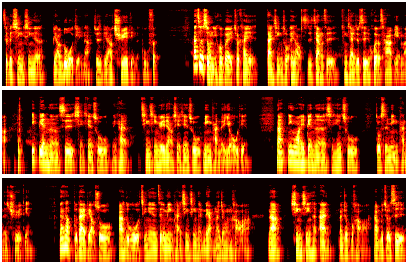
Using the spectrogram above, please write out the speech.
这个星星的比较弱点呐，就是比较缺点的部分。那这个时候你会不会就开始担心说，哎，老师这样子听起来就是会有差别吗？一边呢是显现出你看星星月亮显现出命盘的优点，那另外一边呢显现出都是命盘的缺点。那那不代表说啊，如果我今天这个命盘星星很亮，那就很好啊；那星星很暗，那就不好啊。那不就是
